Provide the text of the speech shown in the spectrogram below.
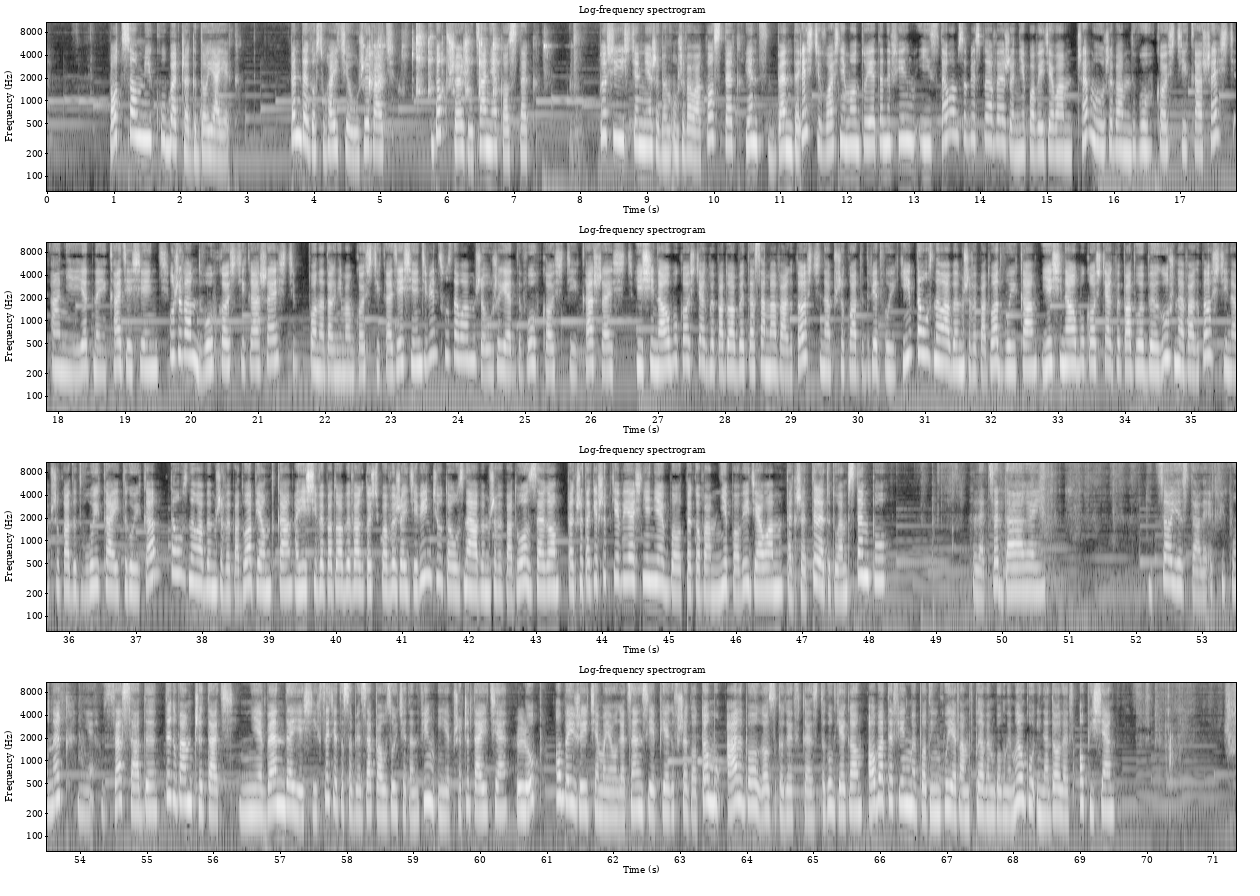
po co mi kubeczek do jajek? Będę go, słuchajcie, używać do przerzucania kostek. Prosiliście mnie, żebym używała kostek, więc będę. Cześć, właśnie montuję ten film i zdałam sobie sprawę, że nie powiedziałam, czemu używam dwóch kości K6, a nie jednej K10. Używam dwóch kości K6, bo nadal nie mam kości K10, więc uznałam, że użyję dwóch kości K6. Jeśli na obu kościach wypadłaby ta sama wartość, na przykład dwie dwójki, to uznałabym, że wypadła dwójka. Jeśli na obu kościach wypadłyby różne wartości, na przykład dwójka i trójka, to uznałabym, że wypadła piątka. A jeśli wypadłaby wartość powyżej 9, to uznałabym, że wypadło 0. Także takie szybkie wyjaśnienie, bo tego Wam nie powiedziałam. Także tyle tytułem wstępu. Lecę dalej. I co jest dalej? Ekwipunek? Nie. Zasady. Tych Wam czytać nie będę. Jeśli chcecie, to sobie zapauzujcie ten film i je przeczytajcie. Lub obejrzyjcie moją recenzję pierwszego tomu albo rozgrywkę z drugiego. Oba te filmy podlinkuję Wam w prawym górnym rogu i na dole w opisie.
